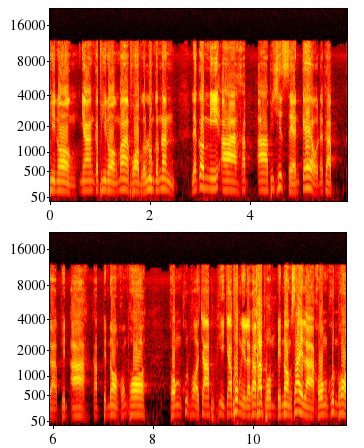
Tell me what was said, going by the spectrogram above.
พี่น้องยางกับพี่น้องมาพร้อมกับลุงกำนันแล้วก็มีอาครับอาพิชิตแสนแก้วนะครับก็เป็นอาครับเป็นน้องของพ่อของคุณพ่อจ่าพี่จ่าพงนี่แหละครับครับผมเป็นน้องไส้หล่าของคุณพ่อ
